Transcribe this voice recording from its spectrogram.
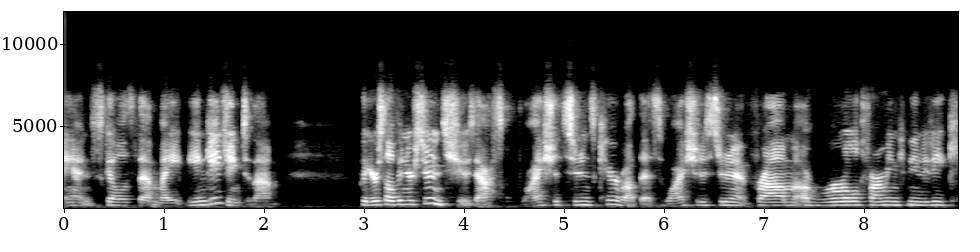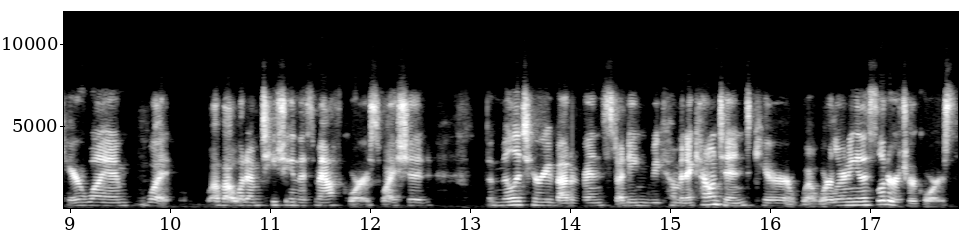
and skills that might be engaging to them. Put yourself in your students' shoes. Ask, why should students care about this? Why should a student from a rural farming community care why I'm what about what I'm teaching in this math course? Why should a military veteran studying to become an accountant care what we're learning in this literature course?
